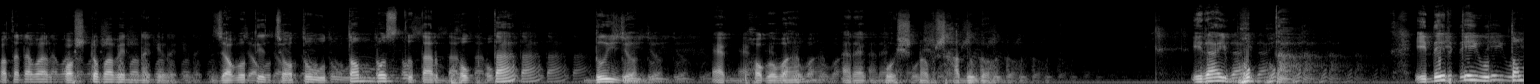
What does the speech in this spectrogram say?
কথাটা আবার কষ্ট পাবেন না কেউ। জগতে যত উত্তম বস্তু তার ভোক্তা দুইজন, এক ভগবান আর এক বৈষ্ণব সাধুগণ। এরাই ভোক্তা। এদেরকেই উত্তম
